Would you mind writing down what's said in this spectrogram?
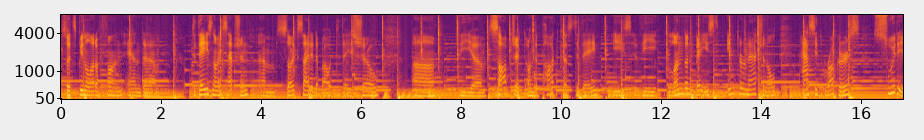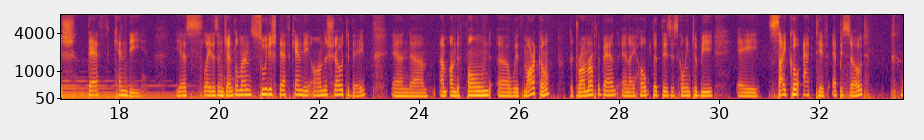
So it's been a lot of fun, and um, today is no exception. I'm so excited about today's show. Uh, the um, subject on the podcast today is the London based international acid rockers Swedish Death Candy. Yes, ladies and gentlemen, Swedish Death Candy on the show today. And um, I'm on the phone uh, with Marco, the drummer of the band, and I hope that this is going to be a psychoactive episode.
